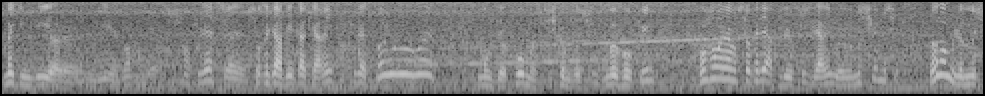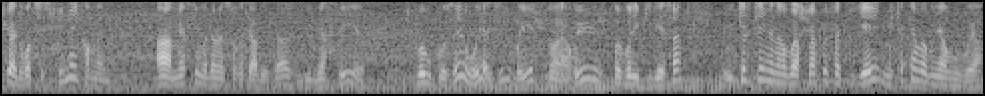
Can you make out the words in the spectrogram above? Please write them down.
le mec, il me dit, euh, il me dit non, mais tu laisses. euh, secrétaire d'État qui arrive, tu laisses. Oui, oui, oui, oui. Manque de peau, moi, je suis comme je suis. Je me faufile. Bonjour, madame la secrétaire. Puis le flic, il arrive, euh, monsieur, monsieur. Non, non, mais le monsieur a droit de s'exprimer quand même. Ah, merci, madame la secrétaire d'État. Je lui dis merci. Je peux vous causer Oui, allez-y. Vous voyez, je suis dans la rue, je peux faire des petits dessins. Euh, Quelqu'un viendra voir, je suis un peu fatigué, mais quelqu'un va venir vous voir.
